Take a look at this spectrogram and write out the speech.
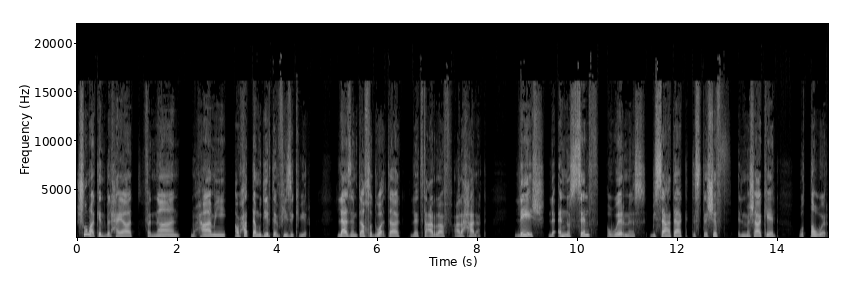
شو ما كنت بالحياة فنان محامي أو حتى مدير تنفيذي كبير لازم تاخد وقتك لتتعرف على حالك. ليش؟ لأنه السيلف awareness بيساعدك تستشف المشاكل وتطور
